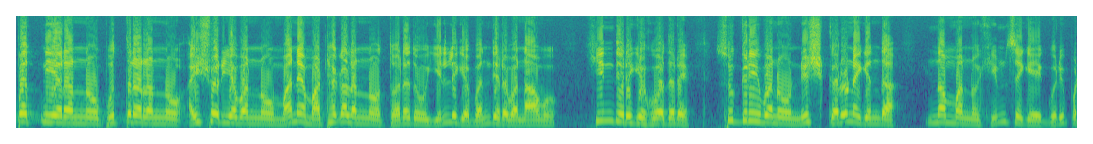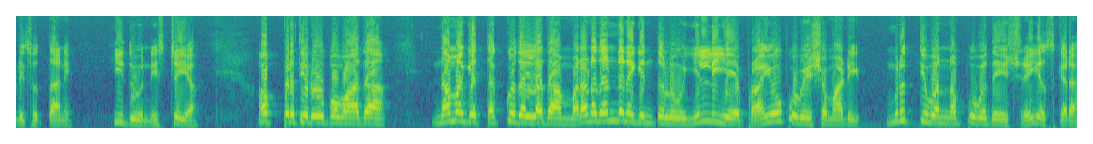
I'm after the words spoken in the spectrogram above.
ಪತ್ನಿಯರನ್ನು, ಪುತ್ರರನ್ನು, ಐಶ್ವರ್ಯವನ್ನು, ಮನೆ ಮಠಗಳನ್ನು ತೊರೆದು ಇಲ್ಲಿಗೆ ಬಂದಿರುವ ನಾವು ಹಿಂದಿರುಗಿ ಹೋದರೆ ಸುಗ್ರೀವನು ನಿಷ್ಕರುಣೆಯಿಂದ ನಮ್ಮನ್ನು ಹಿಂಸೆಗೆ ಗುರಿಪಡಿಸುತ್ತಾನೆ. ಇದು ನಿಶ್ಚಯ. ಅಪ್ರತಿರೂಪವಾದ ನಮಗೆ ತಕ್ಕುದಲ್ಲದ ಮರಣದಂಡನೆಗಿಂತಲೂ ಇಲ್ಲಿಯೇ ಪ್ರಾಯೋಪವೇಶ ಮಾಡಿ ಮೃತ್ಯುವನ್ನಪ್ಪುವುದೇ ಶ್ರೇಯಸ್ಕರ.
